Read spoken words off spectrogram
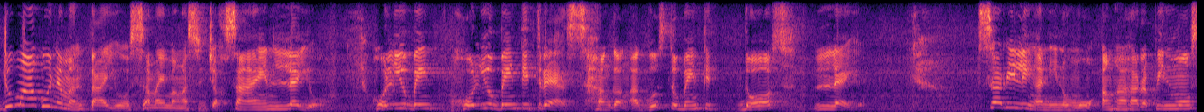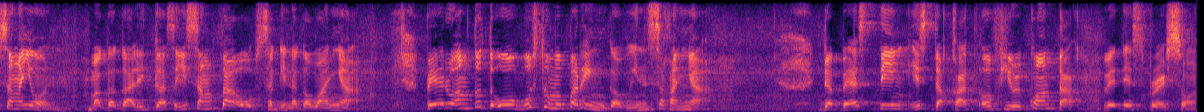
Dumako naman tayo sa may mga sign layo. Hulyo, 20, Hulyo 23 hanggang Agosto 22, layo. Sariling anino mo ang haharapin mo sa ngayon. Magagalit ka sa isang tao sa ginagawa niya. Pero ang totoo gusto mo pa rin gawin sa kanya. The best thing is the cut off your contact with this person.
